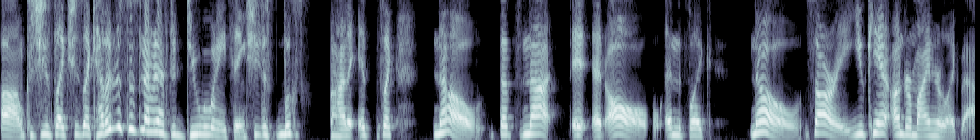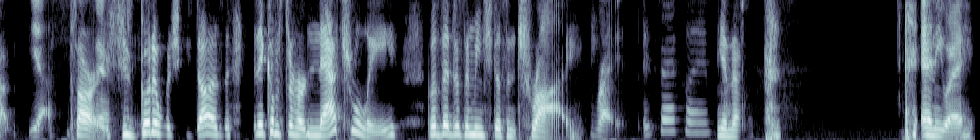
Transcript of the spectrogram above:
Um, because she's like she's like Heather just doesn't even have to do anything. She just looks behind it. It's like no, that's not it at all. And it's like no, sorry, you can't undermine her like that. Yes. Sorry, exactly. she's good at what she does, and it comes to her naturally. But that doesn't mean she doesn't try. Right. Exactly. you know. anyway,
